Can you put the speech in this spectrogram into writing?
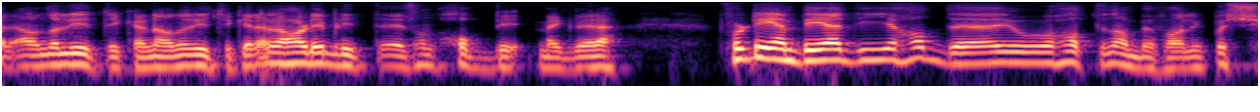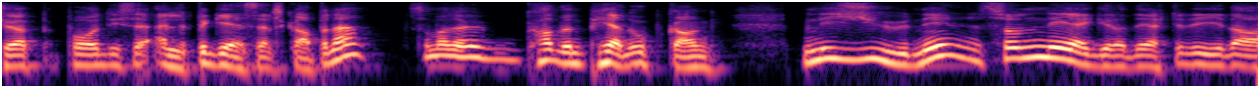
er analytikerne analytikere, eller har de blitt eh, sånn hobbymeglere? For DNB de hadde jo hatt en anbefaling på kjøp på disse LPG-selskapene, som hadde hatt en pen oppgang. Men i juni så nedgraderte de da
